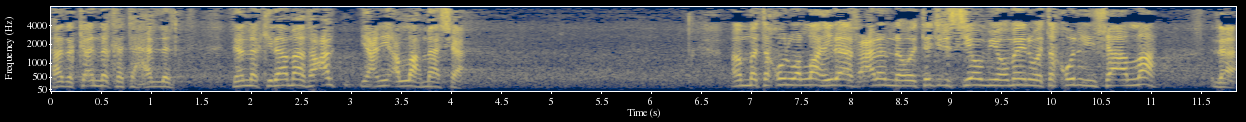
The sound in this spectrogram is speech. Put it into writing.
هذا كأنك تحللت. لأنك إذا ما فعلت يعني الله ما شاء. أما تقول والله لا أفعلن وتجلس يوم يومين وتقول إن شاء الله لا.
